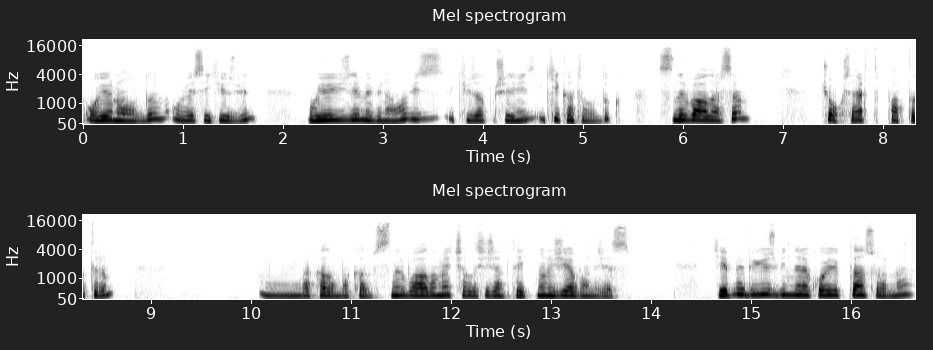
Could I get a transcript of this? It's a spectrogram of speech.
Oya ne oldu? Oya 800 bin. Oya 120 bin ama biz 260 biniz. iki kat olduk. Sınır bağlarsam çok sert patlatırım. Hmm, bakalım bakalım. Sınır bağlamaya çalışacağım. Teknolojiye abanacağız. Cebime bir 100 bin lira koyduktan sonra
